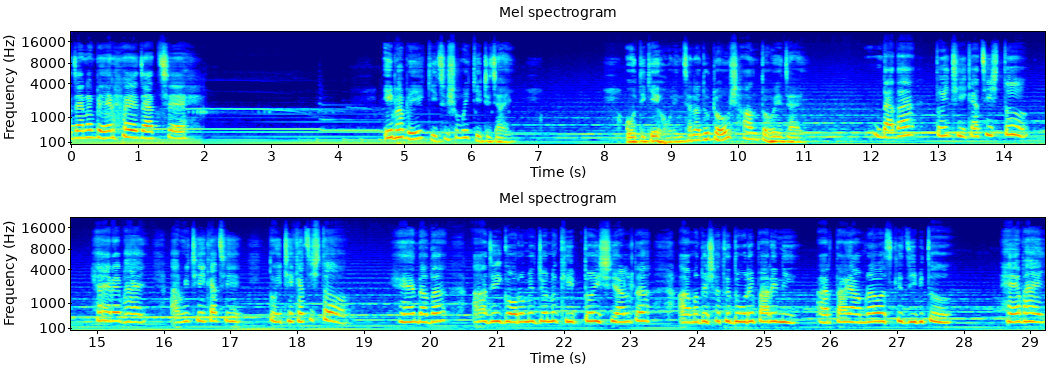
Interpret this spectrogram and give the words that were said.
যেন বের হয়ে যাচ্ছে। এভাবে কিছু সময় কেটে যায়। ওদিকে হরিণ ছানা দুটো শান্ত হয়ে যায়। দাদা তুই ঠিক আছিস তো? হ্যাঁ রে ভাই আমি ঠিক আছি। তুই ঠিক আছিস তো? হ্যাঁ দাদা আজ এই গরমের জন্য ক্ষিপ্ত এই শিয়ালটা আমাদের সাথে দৌড়ে পারেনি আর তাই আমরাও আজকে জীবিত। হ্যাঁ ভাই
